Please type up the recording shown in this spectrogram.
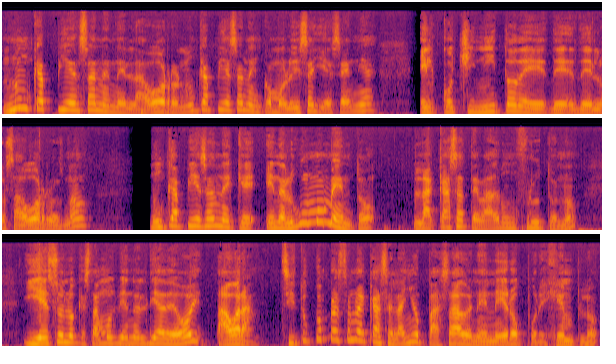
Nunca piensan en el ahorro. Nunca piensan en, como lo dice Yesenia, el cochinito de, de, de los ahorros, ¿no? Nunca piensan de que en algún momento la casa te va a dar un fruto, ¿no? Y eso es lo que estamos viendo el día de hoy. Ahora, si tú compraste una casa el año pasado, en enero, por ejemplo,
